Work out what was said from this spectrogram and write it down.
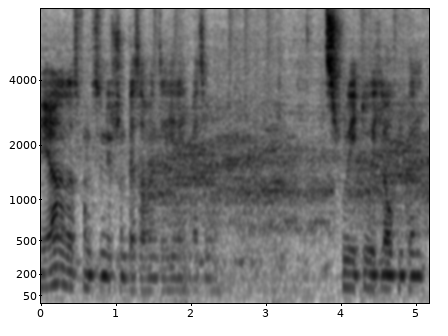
Ja, das funktioniert schon besser, wenn sie hier nicht mehr so straight durchlaufen können.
